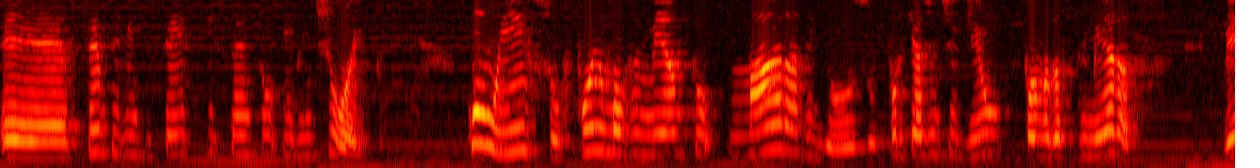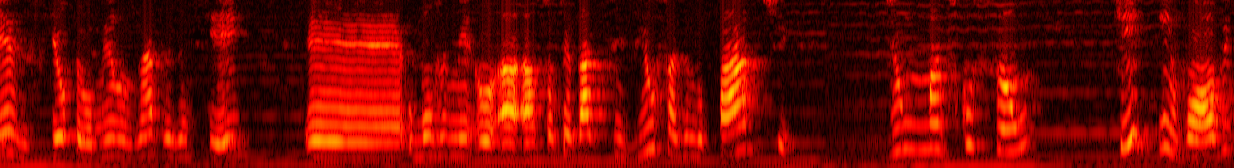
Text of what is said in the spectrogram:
é, 126 e 128. Com isso, foi um movimento maravilhoso, porque a gente viu, foi uma das primeiras vezes que eu, pelo menos, né, presenciei é, o movimento, a, a sociedade civil fazendo parte de uma discussão que envolve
